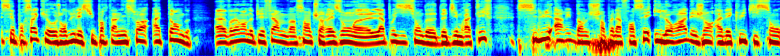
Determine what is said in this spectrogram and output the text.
C'est pour ça qu'aujourd'hui les supporters niçois attendent euh, vraiment de pied ferme. Vincent, tu as raison, euh, la position de, de Jim Ratcliffe. Si lui arrive dans le championnat français, il aura des gens avec lui qui sont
